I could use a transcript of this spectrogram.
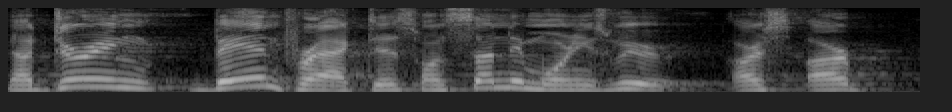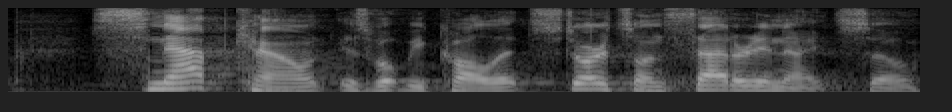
Now, during band practice on Sunday mornings, we were, our, our Snap count is what we call it, starts on Saturday night. So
